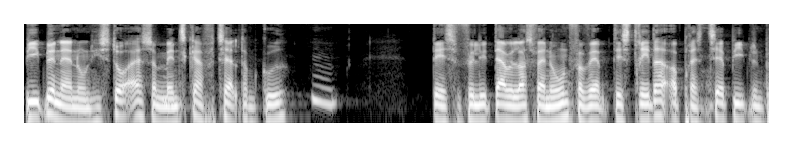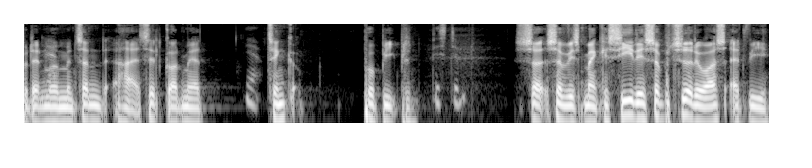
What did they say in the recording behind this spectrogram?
Bibelen er nogle historier, som mennesker har fortalt om Gud. Mm. Det er selvfølgelig... Der vil også være nogen for hvem det strider at præsentere Bibelen på den måde, men sådan har jeg selv godt med at ja. tænke på Bibelen. Bestemt. Så, så hvis man kan sige det, så betyder det jo også, at vi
